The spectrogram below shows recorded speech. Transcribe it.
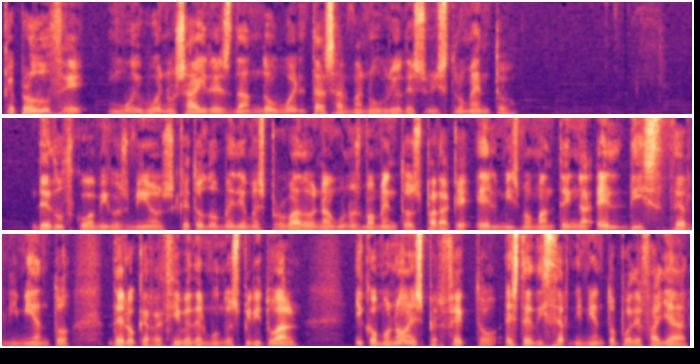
que produce muy buenos aires dando vueltas al manubrio de su instrumento. Deduzco, amigos míos, que todo medium es probado en algunos momentos para que él mismo mantenga el discernimiento de lo que recibe del mundo espiritual, y como no es perfecto, este discernimiento puede fallar.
